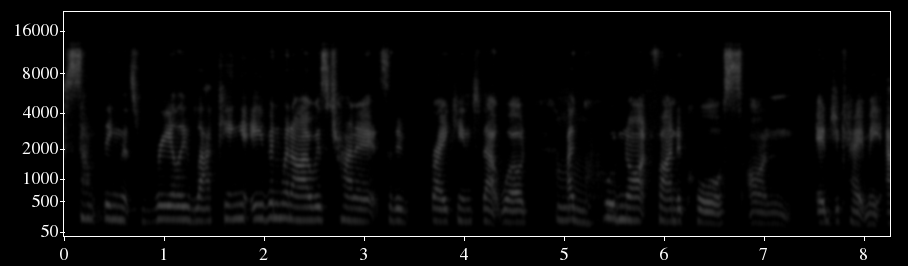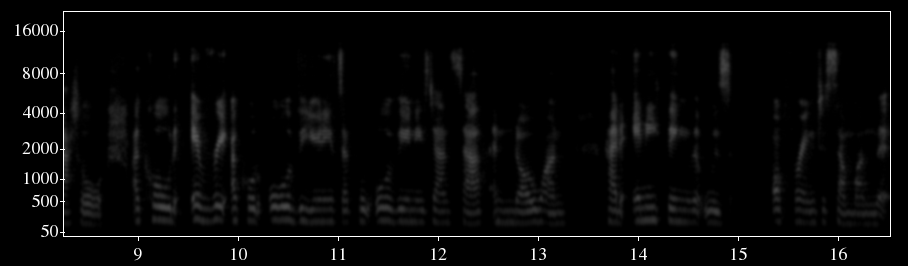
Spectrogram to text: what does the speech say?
something that's really lacking. Even when I was trying to sort of break into that world, I Mm. could not find a course on educate me at all. I called every, I called all of the unis, I called all of the unis down south, and no one had anything that was offering to someone that,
